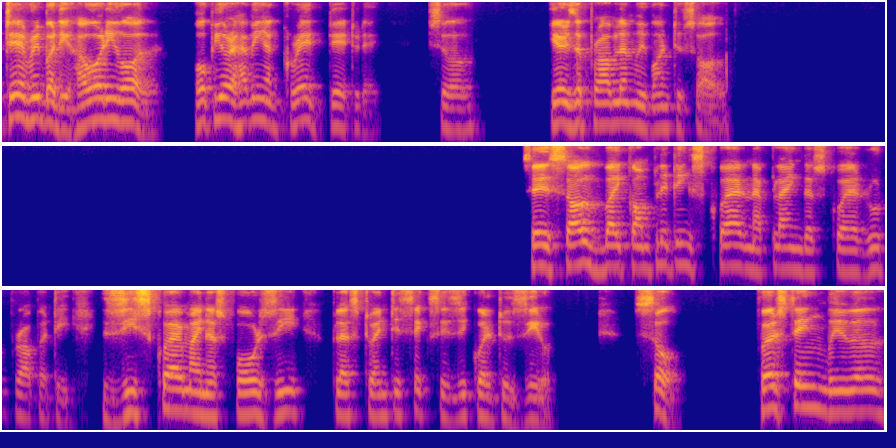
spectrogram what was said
day, everybody. How are you all? Hope you're having a great day today. So here's a problem we want to solve. Say solve by completing square and applying the square root property. z square minus 4z plus 26 is equal to 0. So first thing we will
